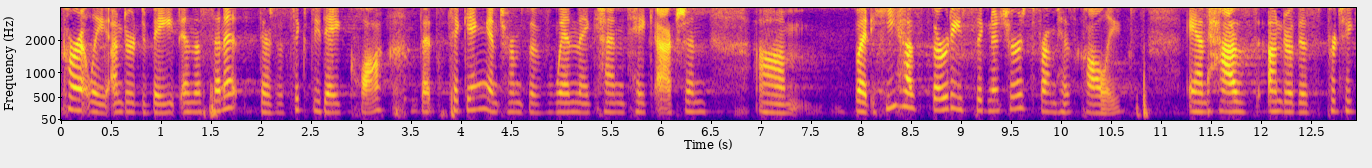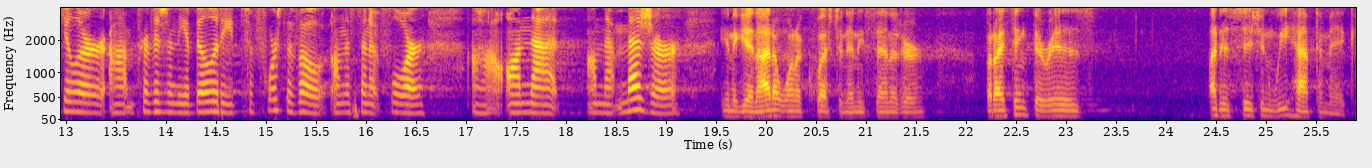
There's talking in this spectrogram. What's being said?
currently under debate in the Senate. There's a 60 day clock that's ticking in terms of when they can take action. Um, but he has 30 signatures from his colleagues and has, under this particular um, provision, the ability to force a vote on the Senate floor uh, on, that, on that measure. And again, I don't want to question any senator, but I think there is a decision we have to make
